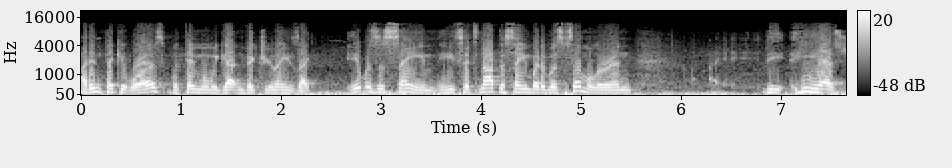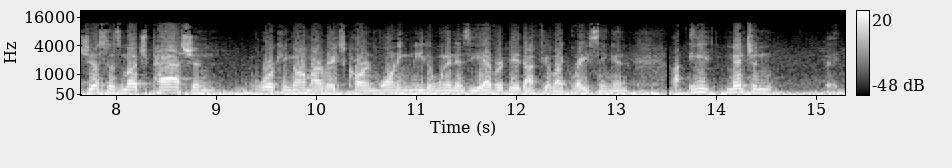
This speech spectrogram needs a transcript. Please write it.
I didn't think it was, but then when we got in victory lane, he's like, it was the same." He said, "It's not the same, but it was similar." And the, he has just as much passion working on my race car and wanting me to win as he ever did. I feel like racing, and uh, he mentioned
